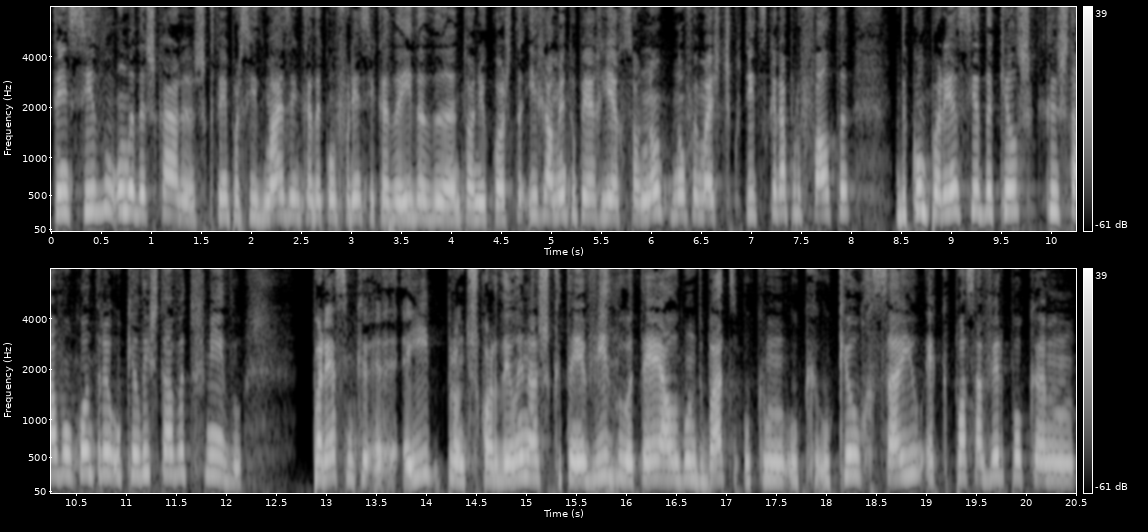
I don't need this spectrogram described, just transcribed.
tem sido uma das caras que tem aparecido mais em cada conferência e cada ida de António Costa e realmente o PRR só não, não foi mais discutido, se calhar por falta de comparência daqueles que estavam contra o que ali estava definido. Parece-me que eh, aí, pronto, discordo da Helena, acho que tem havido até algum debate. O que, o, que, o que eu receio é que possa haver pouca. hum,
